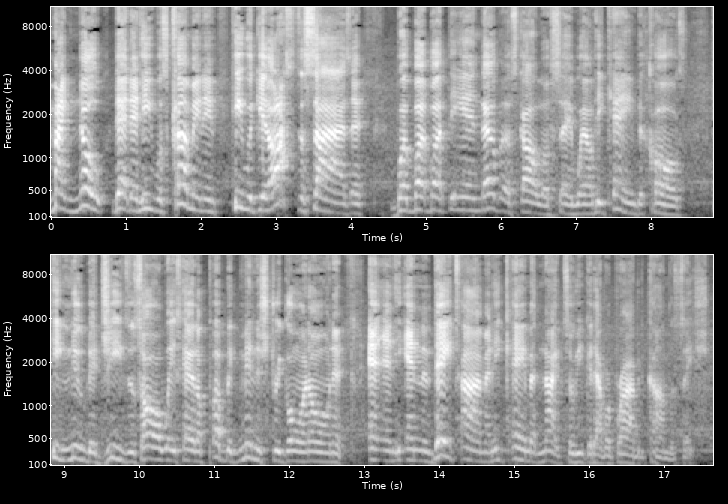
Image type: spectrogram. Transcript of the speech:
might know that, that he was coming and he would get ostracized and but but but then other scholars say well he came because he knew that Jesus always had a public ministry going on and, and, and, he, in the daytime and he came at night so he could have a private conversation.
